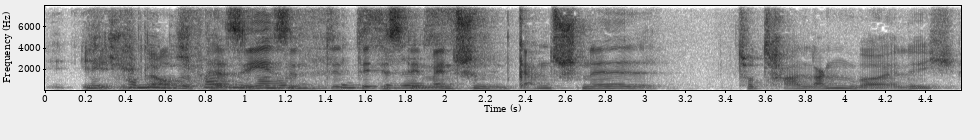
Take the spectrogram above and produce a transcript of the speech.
ich, ich glaube, per se sind, ist den Menschen ganz schnell total langweilig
